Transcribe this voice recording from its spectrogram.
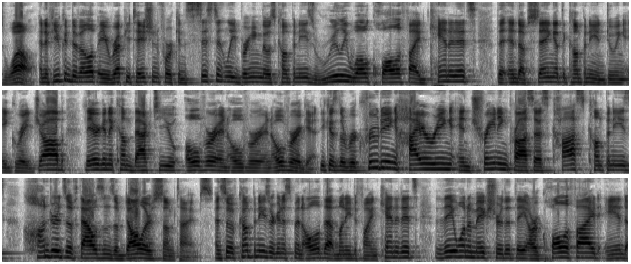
as well. And if you can develop a reputation for consistently bringing those companies really well qualified candidates that end up staying at the company and doing a great job, they're gonna come back to you over and over and over again. Because the recruiting, hiring, and training process costs companies hundreds of thousands of dollars sometimes. And so if companies are gonna spend all of that money to find candidates, they wanna make sure that they are qualified and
